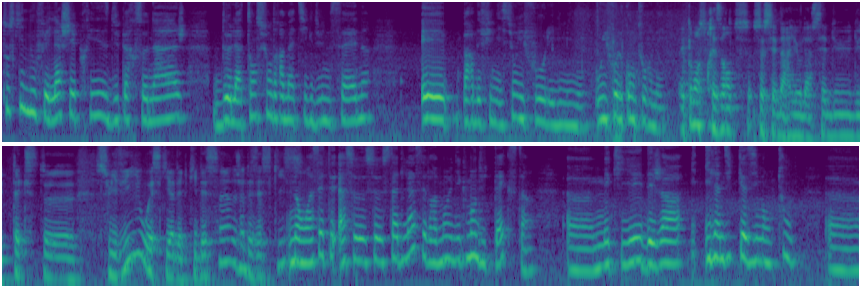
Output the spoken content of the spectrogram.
tout ce qui nous fait lâcher prise du personnage, de la tension dramatique d'une scène, et par définition, il faut l'éliminer ou il faut le contourner. Et comment se présente ce scénario-là? C'est du, texte euh, suivi ou est-ce qu'il y a des petits dessins, déjà des esquisses? Non, à, ce, stade-là, c'est vraiment uniquement du texte, euh, mais qui est déjà. Il indique quasiment tout. Euh,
